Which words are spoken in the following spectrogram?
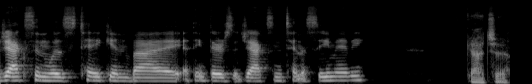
Jackson was taken by I think there's a Jackson, Tennessee, maybe. Gotcha.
